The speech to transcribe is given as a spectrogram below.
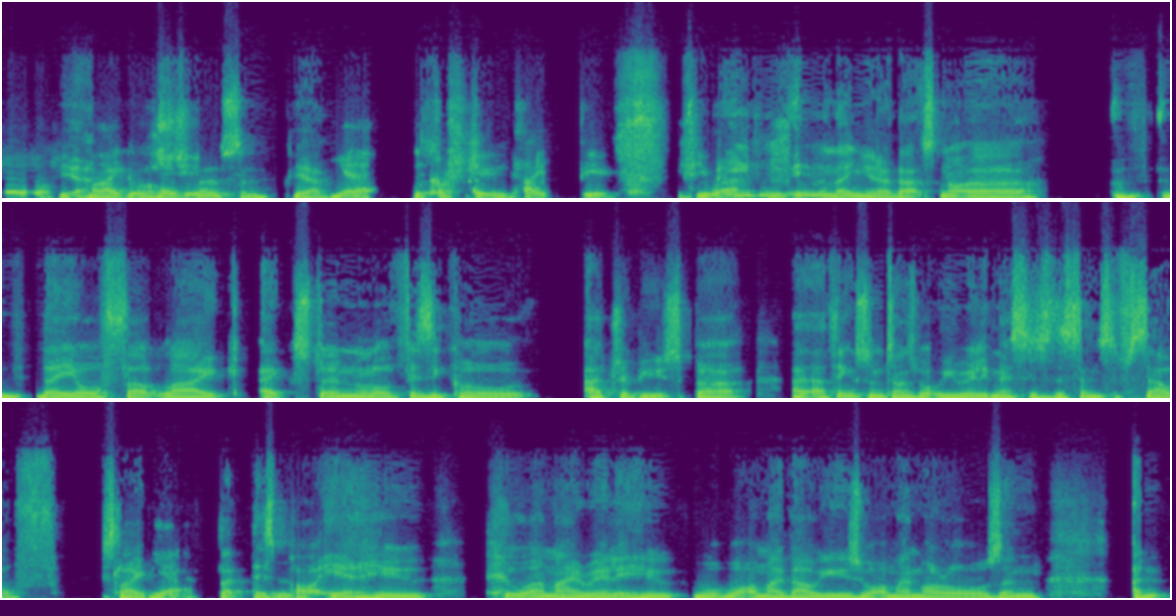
or yeah. my whole person. Yeah, yeah, the costume type. view, if you even even then, you know, that's not a. They all felt like external or physical attributes, but I, I think sometimes what we really miss is the sense of self it's like, yeah, like this mm-hmm. part here. Who, who am I really? Who, what are my values? What are my morals? And and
